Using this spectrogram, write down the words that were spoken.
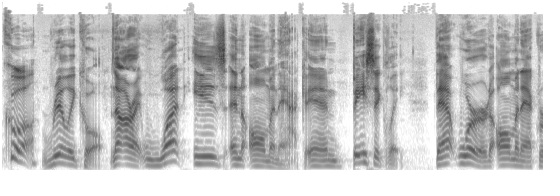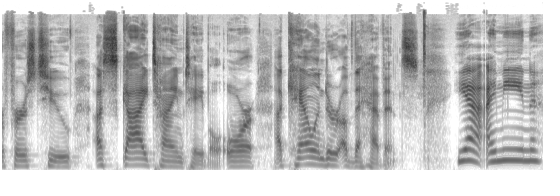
cool. Really cool. Now, all right, what is an almanac? And basically, that word almanac refers to a sky timetable or a calendar of the heavens. Yeah, I mean,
